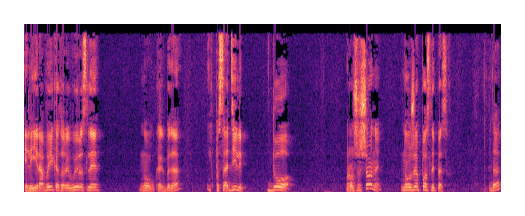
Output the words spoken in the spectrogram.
или яровые, которые выросли, ну, как бы, да, их посадили до Рошашоны, но уже после Песах, да,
